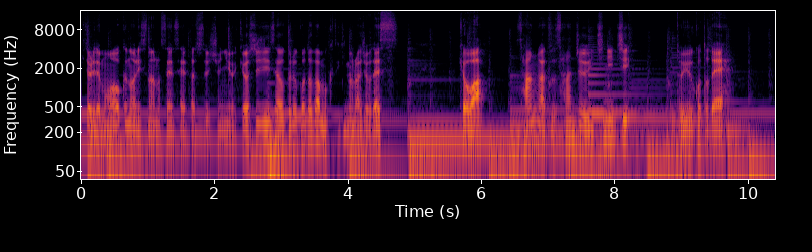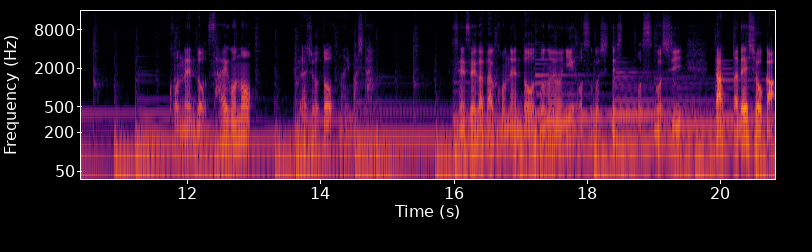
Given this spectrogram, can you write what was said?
一人でも多くのリスナーの先生たちと一緒に良教師人生を送ることが目的のラジオです。今日は3月31日ということで、今年度最後のラジオとなりました。先生方、今年度どのようにお過ごしでしお過ごしだったでしょうか？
